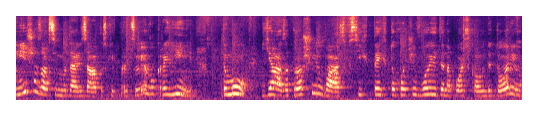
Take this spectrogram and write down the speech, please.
інша зовсім модель запусків працює в Україні. Тому я запрошую вас, всіх тих, хто хоче вийти на польську аудиторію,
